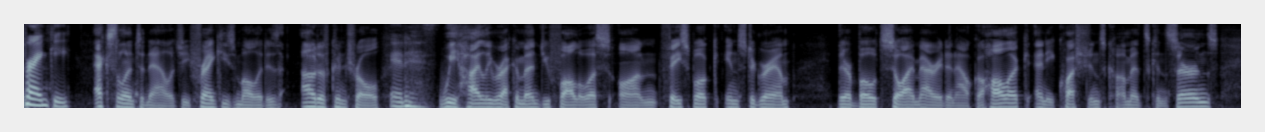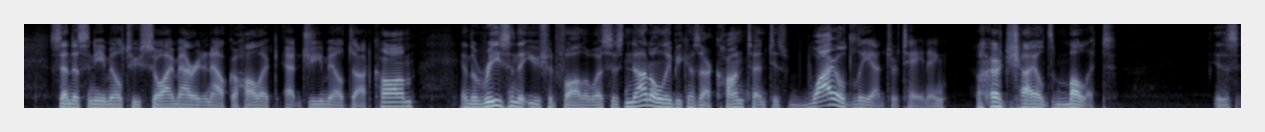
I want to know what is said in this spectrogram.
Frankie. Excellent analogy. Frankie's mullet is out of control. It is. We highly recommend you follow us on Facebook, Instagram. They're both So I Married an Alcoholic. Any questions, comments, concerns, send us an email to So I Married an Alcoholic at gmail.com. And the reason that you should follow us is not only because our content is wildly entertaining, our child's mullet is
